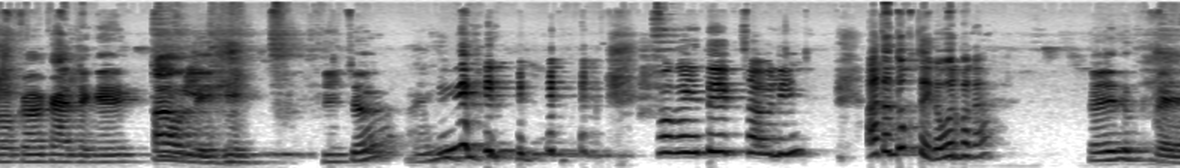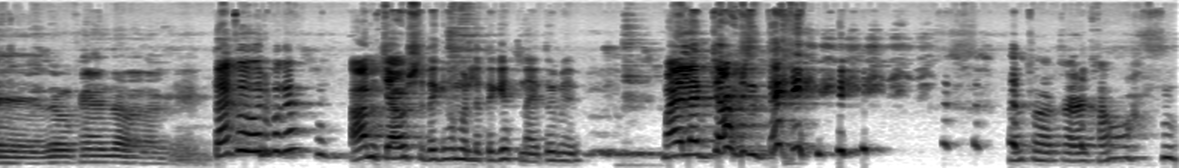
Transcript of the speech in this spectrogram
खोकं काढलं की तावली तिचं बघा इथे एक सावली आता दुखतंय का वर बघा? दुखतंय दवाखान्यात जावं लागले दाखव वर बघा. आमची औषधं घ्या म्हणलं तर घेत नाही तुम्ही. माय लाईफची औषध आता काय खाऊ?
